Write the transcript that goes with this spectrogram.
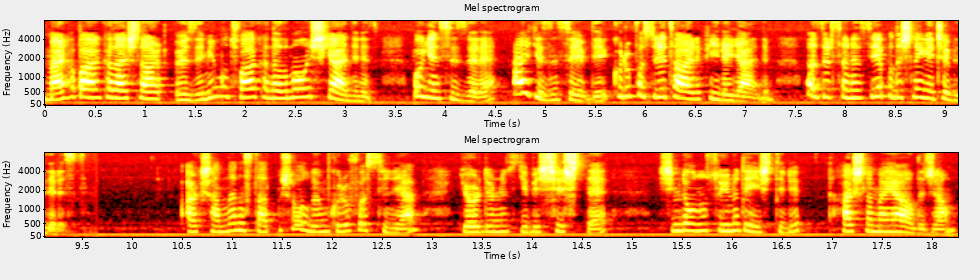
Merhaba arkadaşlar, Özlem'in Mutfağı kanalıma hoş geldiniz. Bugün sizlere herkesin sevdiği kuru fasulye tarifiyle geldim. Hazırsanız yapılışına geçebiliriz. Akşamdan ıslatmış olduğum kuru fasulyem gördüğünüz gibi şişti. Şimdi onun suyunu değiştirip haşlamaya alacağım.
